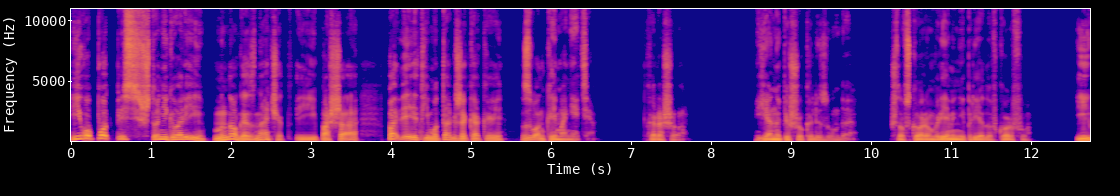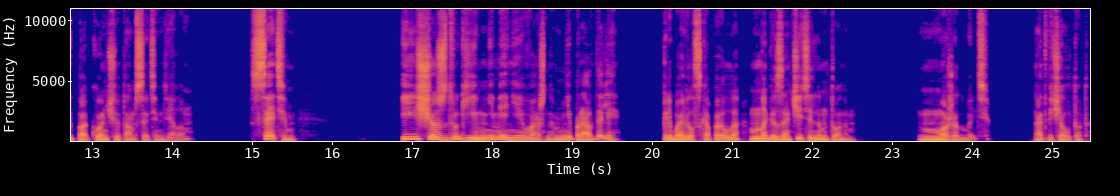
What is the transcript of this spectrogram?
Его подпись, что ни говори, много значит, и Паша поверит ему так же, как и звонкой монете. Хорошо. Я напишу Кализунда, что в скором времени приеду в Корфу и покончу там с этим делом. С этим? И еще с другим, не менее важным, не правда ли? Прибавил Скапелла многозначительным тоном. Может быть, отвечал тот.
